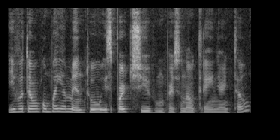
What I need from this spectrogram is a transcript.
e vou ter um acompanhamento esportivo, um personal trainer. Então,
